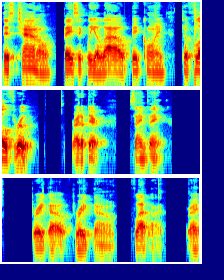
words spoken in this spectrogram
this channel basically allowed Bitcoin to flow through, right up there. Same thing, breakout, breakdown, flatline, right?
